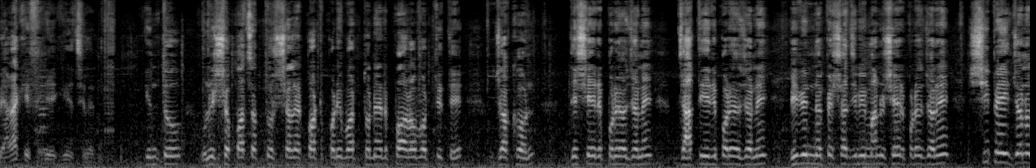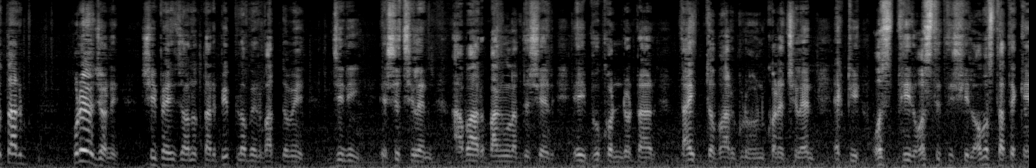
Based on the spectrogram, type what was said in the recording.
ব্যারাকে ফিরে গিয়েছিলেন। কিন্তু উনিশশো পঁচাত্তর সালের পট পরিবর্তনের পরবর্তীতে যখন দেশের প্রয়োজনে, জাতির প্রয়োজনে, বিভিন্ন পেশাজীবী মানুষের প্রয়োজনে, সিপাহী জনতার প্রয়োজনে, সিপাহী জনতার বিপ্লবের মাধ্যমে যিনি এসেছিলেন, আবার বাংলাদেশের এই ভূখণ্ডটার দায়িত্বভার গ্রহণ করেছিলেন একটি অস্থির, অস্থিতিশীল অবস্থা থেকে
